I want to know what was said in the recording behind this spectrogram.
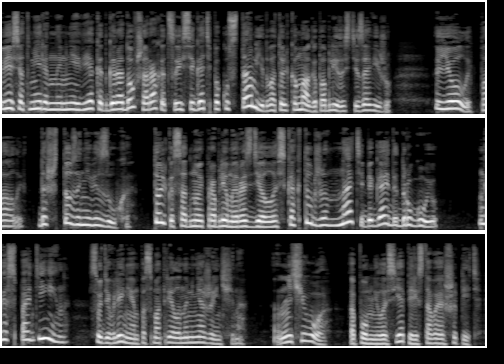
Весь отмеренный мне век от городов шарахаться и сигать по кустам, едва только мага поблизости завижу. Ёлы-палы, да что за невезуха? Только с одной проблемой разделалась, как тут же на тебе, Гайды, другую. «Господин!» — с удивлением посмотрела на меня женщина. «Ничего», — опомнилась я, переставая шипеть.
